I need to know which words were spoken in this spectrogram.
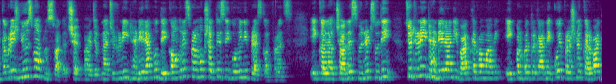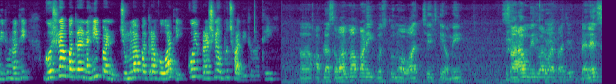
નાઇન કવરેજ ન્યૂઝમાં આપનું સ્વાગત છે. ભાજપના ચૂંટણી ઢંઢેરા મુદ્દે કોંગ્રેસ પ્રમુખ શક્તિસિંહ ગોહિલની પ્રેસ કોન્ફરન્સ. એક કલાક ચાલીસ મિનિટ સુધી ચૂંટણી ઢંઢેરાની વાત કરવામાં આવી. એક પણ પત્રકારને કોઈ પ્રશ્ન કરવા દીધો નથી. ઘોષણાપત્ર નહીં, પણ જુમલા પત્ર હોવાથી કોઈ પ્રશ્ન પૂછવા દીધો નથી. આપણા સવાલમાં પણ એક વસ્તુનો અવાજ છે કે અમે સારા ઉમેદવારો આપ્યા છે બેલેન્સ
